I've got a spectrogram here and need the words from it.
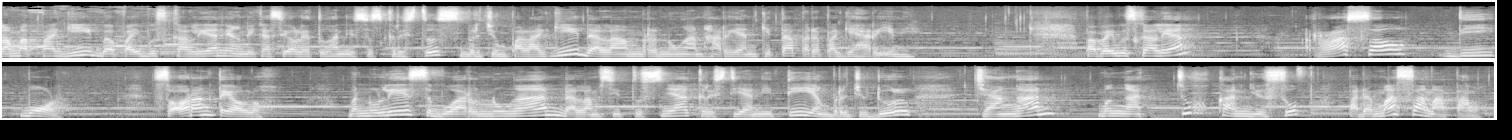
Selamat pagi Bapak Ibu sekalian yang dikasih oleh Tuhan Yesus Kristus. Berjumpa lagi dalam renungan harian kita pada pagi hari ini. Bapak Ibu sekalian, Russell D. Moore, seorang teolog, menulis sebuah renungan dalam situsnya Christianity yang berjudul Jangan Mengacuhkan Yusuf pada Masa Natal.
